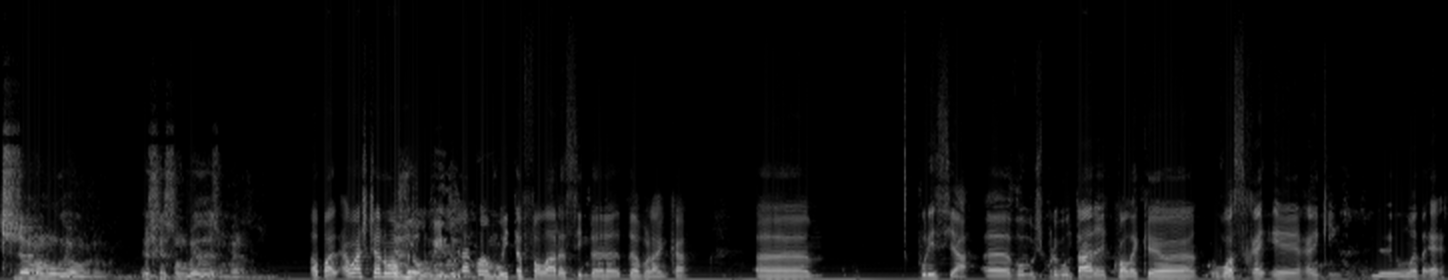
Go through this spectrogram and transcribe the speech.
Já não me lembro. Eu esqueço-me bem das merdas. Opa, eu acho que já não há, É muito, já não há muito a falar assim da, da branca. Ah, por isso, já, ah, vou-vos perguntar qual é que é o vosso eh, ranking de 1 a 10.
